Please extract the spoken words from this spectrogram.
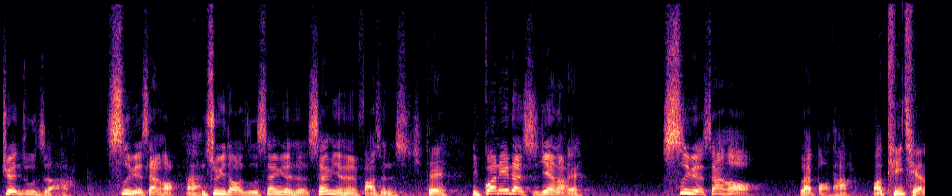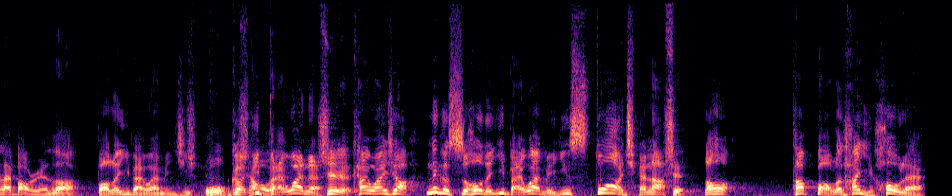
捐助者哈，四月三号啊，你注意到这是三月份三月份发生的事情。对你关了一段时间了。对，四月三号来保他，啊，提前来保人了，保了一百万美金。哦一百万呢？是开玩笑，那个时候的一百万美金是多少钱了？是然后他保了他以后呢，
